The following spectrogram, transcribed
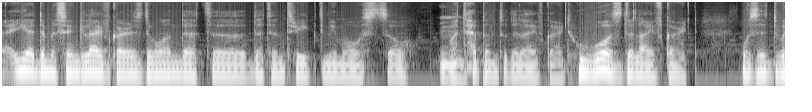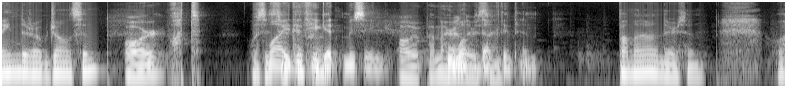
Uh, yeah, the missing lifeguard is the one that uh, that intrigued me most. So, Mm. what happened to the lifeguard? Who was the lifeguard? Was it Dwayne the Rock Johnson? Or What? Was it Why did he get missing? or Pamela Who Anderson. abducted him? Pamela Anderson?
